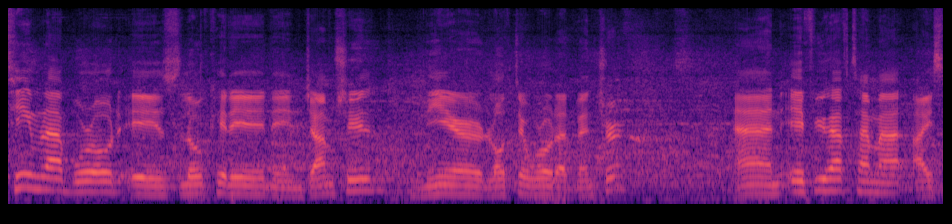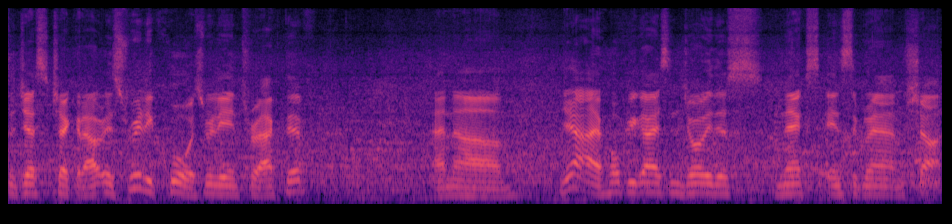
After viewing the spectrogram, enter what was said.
Team Lab World is located in Jamsil near Lotte World Adventure. And if you have time I suggest check it out. It's really cool. It's really interactive. And uh, yeah, I hope you guys enjoy this next Instagram shot.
